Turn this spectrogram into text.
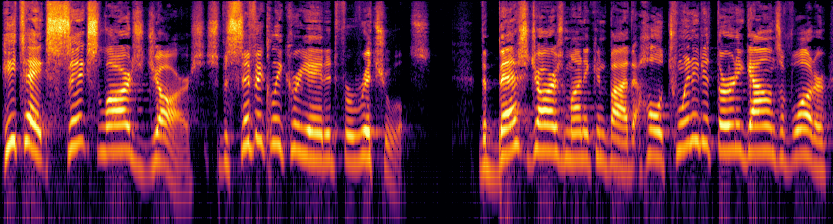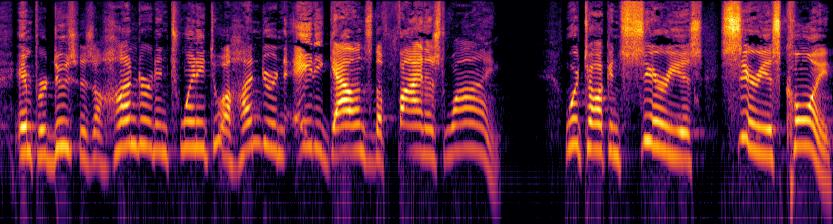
He takes six large jars, specifically created for rituals, the best jars money can buy, that hold 20 to 30 gallons of water, and produces 120 to 180 gallons of the finest wine. We're talking serious, serious coin,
